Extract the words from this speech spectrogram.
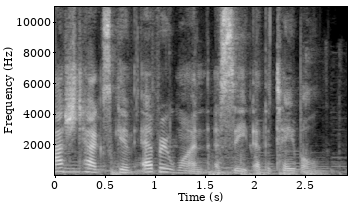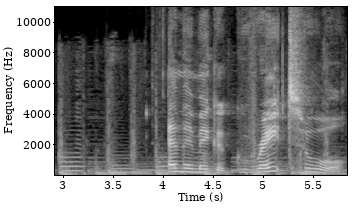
Hashtags give everyone a seat at the table. And they make a great tool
